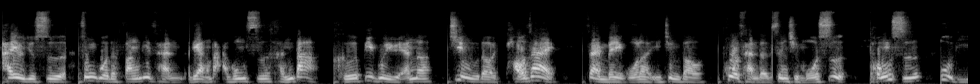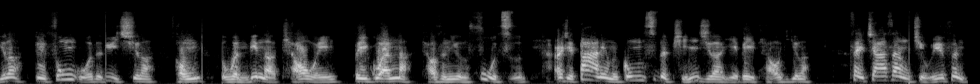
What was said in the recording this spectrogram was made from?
还有就是中国的房地产两大公司恒大和碧桂园呢，进入到逃债，在美国呢也进入到破产的申请模式。同时，穆迪呢对中国的预期呢从稳定呢调为悲观了，调成一种负值，而且大量的公司的评级呢也被调低了。再加上九月份，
